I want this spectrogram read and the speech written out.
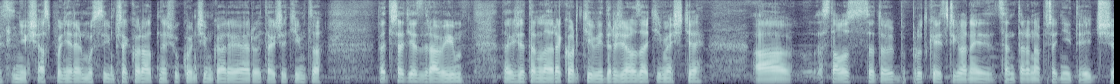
z nichž aspoň jeden musím překonat, než ukončím kariéru, takže tímto Petře tě zdravím. Takže tenhle rekord ti vydržel zatím ještě a stalo se to prudký střílený center na přední tyč,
